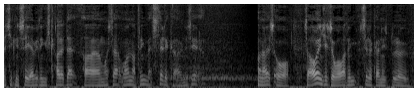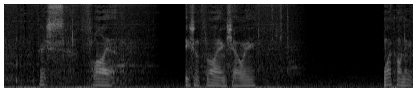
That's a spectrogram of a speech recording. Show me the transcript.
as you can see, everything's coloured that, um, what's that one? I think that's silicone, is it? Oh no, it's ore. So orange is ore, I think silicone is blue. Let's fly it. Do some flying, shall we? Why can't it...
